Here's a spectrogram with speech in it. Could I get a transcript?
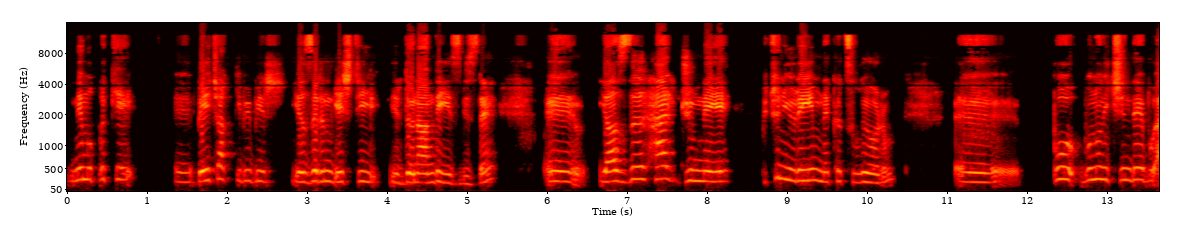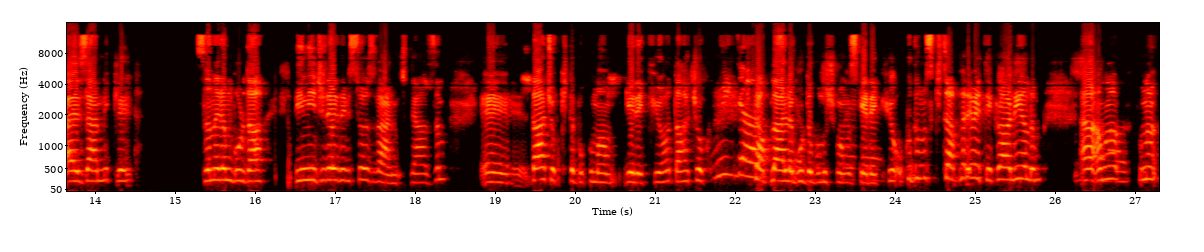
ne mutlu ki e, Beyçak gibi bir yazarın geçtiği bir dönemdeyiz biz de. E, yazdığı her cümleye bütün yüreğimle katılıyorum. E, bu bunun içinde bu elzemlikle sanırım burada dinleyicilere de bir söz vermek lazım. Ee, daha çok kitap okumam gerekiyor. Daha çok kitaplarla burada buluşmamız gerekiyor. Okuduğumuz kitaplar evet tekrarlayalım. Ee, ama bunu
